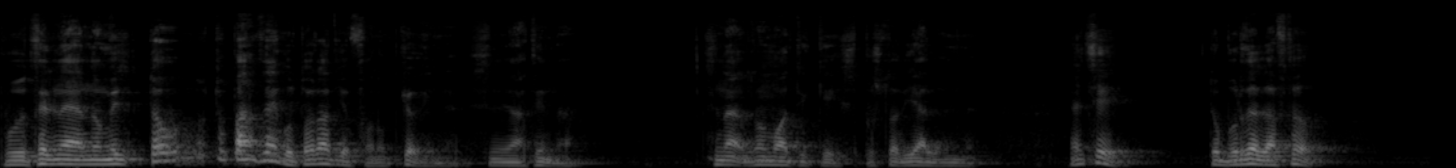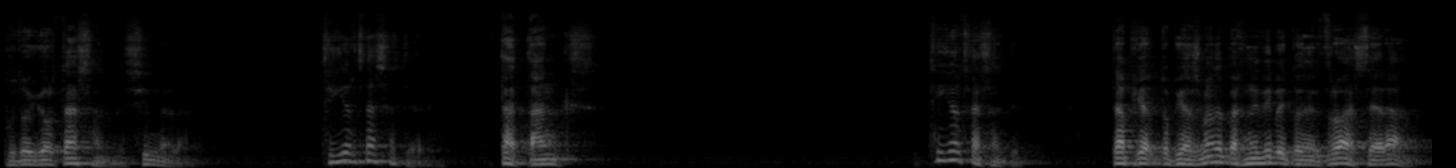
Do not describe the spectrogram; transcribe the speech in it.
που θέλει να νομίζει... Το, του Παναθηναϊκού, το ραδιόφωνο. Ποιο είναι, στην Αθήνα. Στην Νομοατικής, που στο διάλογο είναι. Έτσι. Το μπουρδέλο αυτό. Που το γιορτάσανε σήμερα. Τι γιορτάσατε. Τα τάγκ. Τι γιορτάσατε; Τα, το πιασμένο παιχνίδι με τον Ερθρό Αστερά.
